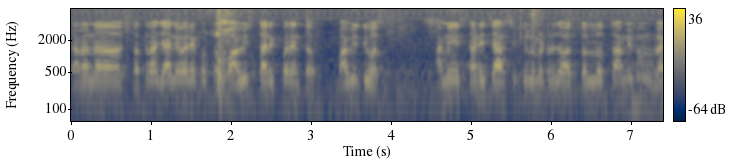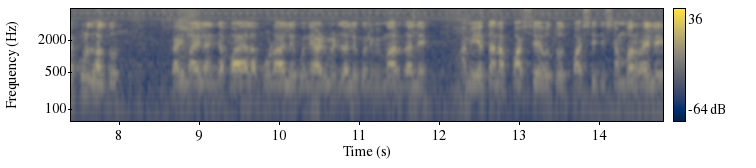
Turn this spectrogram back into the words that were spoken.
कारण सतरा जानेवारीपासून बावीस तारीखपर्यंत बावीस दिवस आम्ही साडेचारशे किलोमीटर जेव्हा चाललो तर आम्ही पण व्याकुळ झालतो. काही महिलांच्या पायाला फोड आले कोणी ॲडमिट झाले कोणी बिमार झाले. आम्ही येताना पाचशे होतो पाचशेचे शंभर राहिले.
